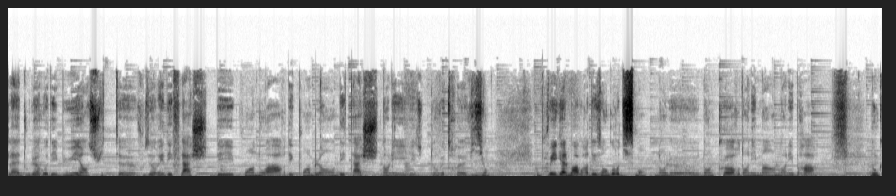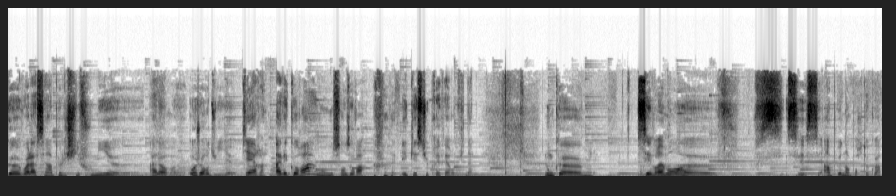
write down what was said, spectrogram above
la douleur au début, et ensuite euh, vous aurez des flashs, des points noirs, des points blancs, des taches dans, votre vision. Vous pouvez également avoir des engourdissements dans le corps, dans les mains, dans les bras. Donc euh, voilà, c'est un peu le Shifumi. Euh. Alors euh, aujourd'hui, Pierre, avec aura ou sans aura Et qu'est-ce que tu préfères au final? Donc c'est vraiment... c'est un peu n'importe quoi.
